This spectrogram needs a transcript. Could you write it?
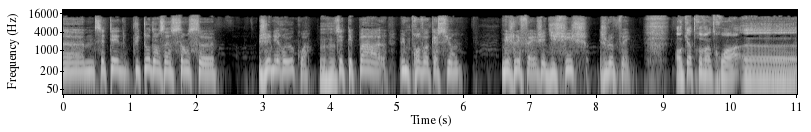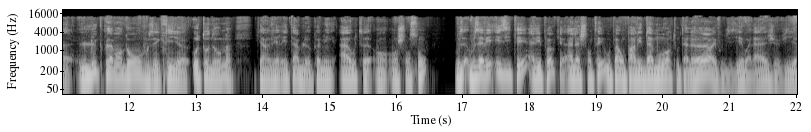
Euh, c'était plutôt dans un sens euh, généreux, quoi. Mhm. C'était pas une provocation. Mais je l'ai fait. J'ai dit chiche, je le fais. En 83, euh, Luc Plamondon vous écrit Autonome, qui est un véritable coming out en, en chanson. Vous, vous avez hésité à l'époque à la chanter ou pas? On parlait d'amour tout à l'heure et vous disiez voilà, je vis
